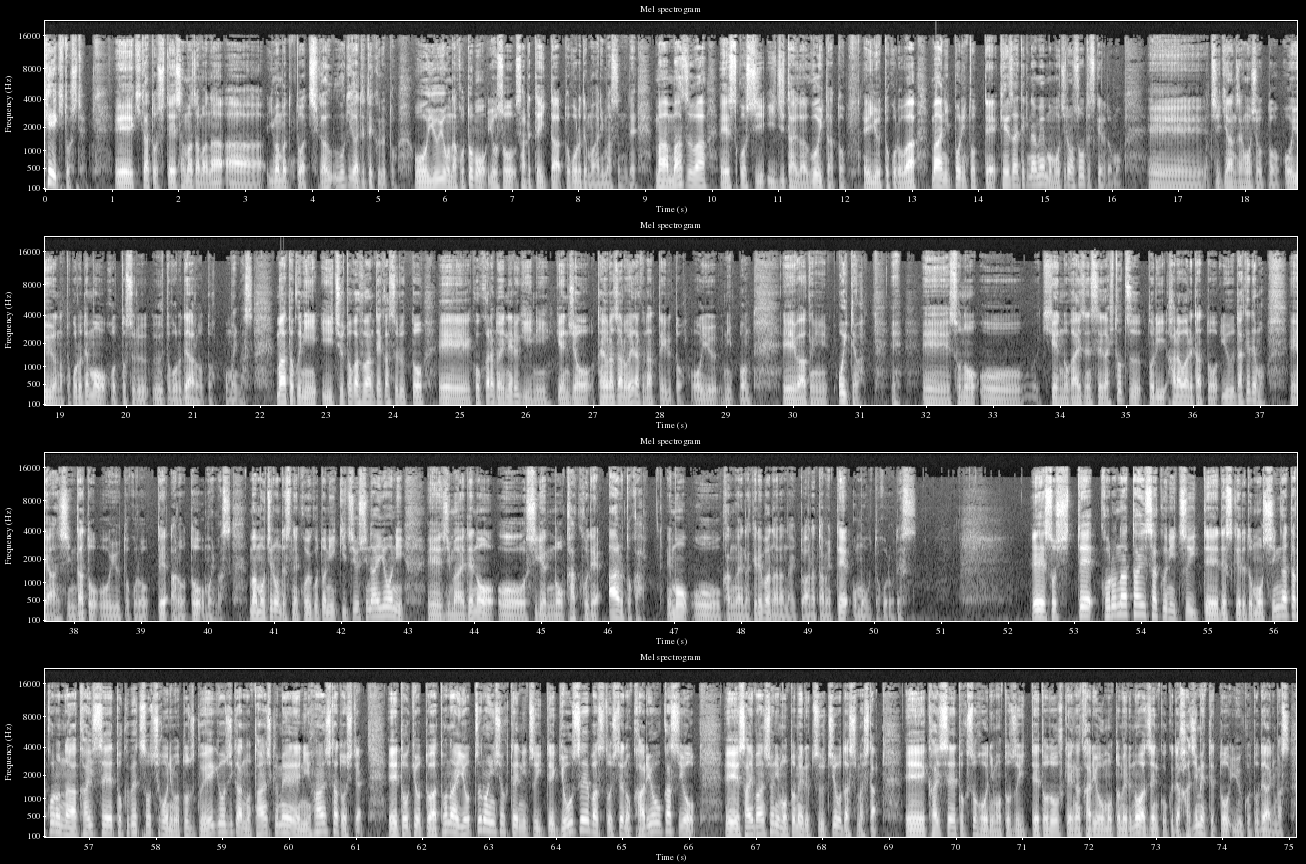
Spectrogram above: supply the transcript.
契機として、えー、機としてさまざまなあ今までとは違う動きが出てくるというようなことも予想されていたところでもありますので、まあ、まずは、えー、少し事態が動いたというところは、まあ、日本にとって経済的な面ももちろんそうですけれども、えー、地域安全保障というようなところでもほっとするところであろうと思います。まあ、特に中東が不安定化すると、えー、ここからのエネルギーに現状頼らざるを得なくなっているという日本、えー、我が国においてはええー、その危険の蓋然性が一つ取り払われたというだけでも、えー、安心だというところであろうと思います。まあ、もちろんですねこういうことに一喜一憂しないように、えー、自前での資源の確保であるとかも考えなければならないと改めて思うところです。えー、そしてコロナ対策についてですけれども新型コロナ改正特別措置法に基づく営業時間の短縮命令に違反したとして、えー、東京都は都内4つの飲食店について行政罰としての過料を課すよう、えー、裁判所に求める通知を出しました、え改正特措法に基づいて都道府県が過料を求めるのは全国で初めてということであります。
